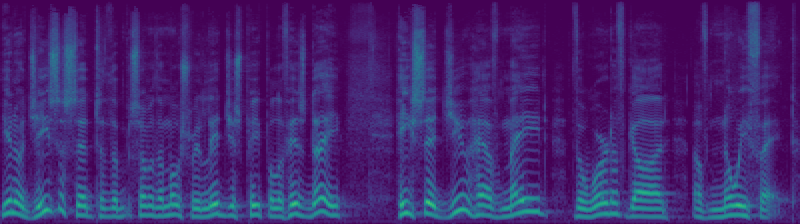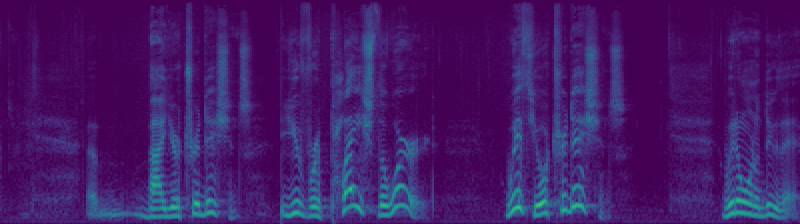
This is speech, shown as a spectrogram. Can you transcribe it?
You know, Jesus said to the, some of the most religious people of His day, He said, You have made the Word of God of no effect by your traditions. You've replaced the Word with your traditions. We don't want to do that.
